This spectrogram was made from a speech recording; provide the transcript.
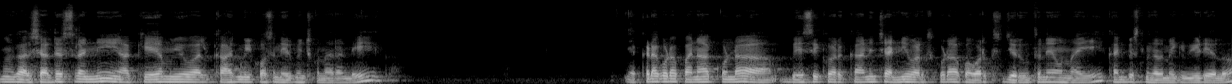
మనకు ఆ షెల్టర్స్ అన్నీ ఆ కేఎంయూ వాళ్ళ కార్మికుల కోసం నిర్మించుకున్నారండి. ఎక్కడ కూడా పని ఆగకుండా బేసిక్ వర్క్ కానించి అన్ని వర్క్స్ కూడా వర్క్స్ జరుగుతూనే ఉన్నాయి. కనిపిస్తుంది కదా మీకు వీడియోలో.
